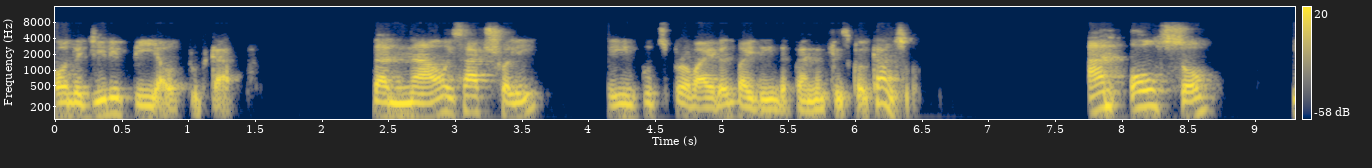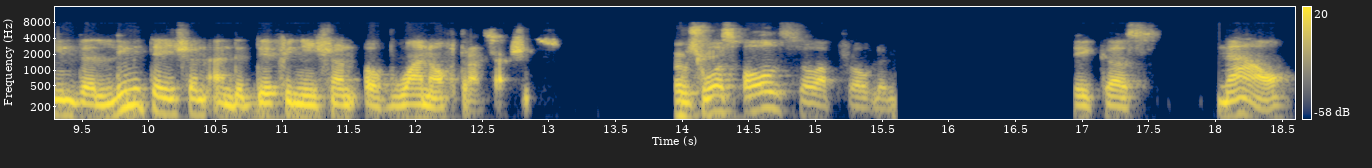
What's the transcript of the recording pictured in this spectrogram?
or the GDP output gap. That now is actually the inputs provided by the Independent Fiscal Council. And also in the limitation and the definition of one off transactions, okay. which was also a problem because now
